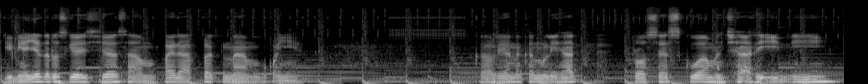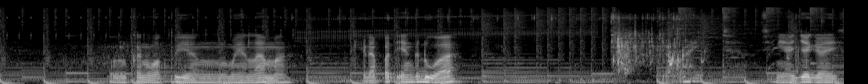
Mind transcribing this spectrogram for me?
Gini aja terus guys ya sampai dapat 6 pokoknya. Kalian akan melihat proses gua mencari ini memerlukan waktu yang lumayan lama. Oke dapat yang kedua. Right sini aja guys.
